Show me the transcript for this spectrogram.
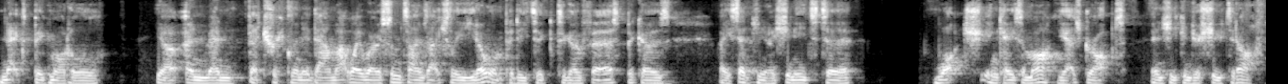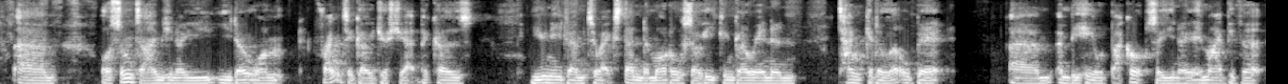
next big model, you know, and then they're trickling it down that way. Whereas sometimes actually you don't want Perdita to, to go first because, like I said, you know, she needs to watch in case a marker gets dropped and she can just shoot it off. Um, or sometimes, you know, you, you don't want Frank to go just yet because you need them to extend a model so he can go in and tank it a little bit um, and be healed back up. So, you know, it might be that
